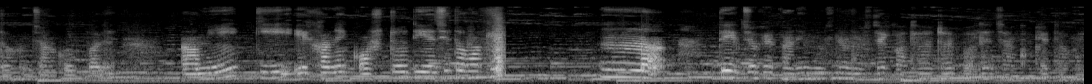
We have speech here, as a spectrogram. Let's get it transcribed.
তখন জাঙ্কুক বলে আমি কি এখানে কষ্ট দিয়েছি তোমাকে? না তীর চোখে পানি মুছতে মুছতে কথাটা বলে জাঙ্কুকে তখন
